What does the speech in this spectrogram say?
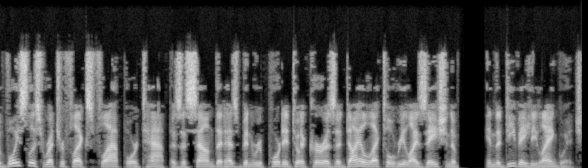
The voiceless retroflex flap or tap is a sound that has been reported to occur as a dialectal realization of in the Divehi language.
